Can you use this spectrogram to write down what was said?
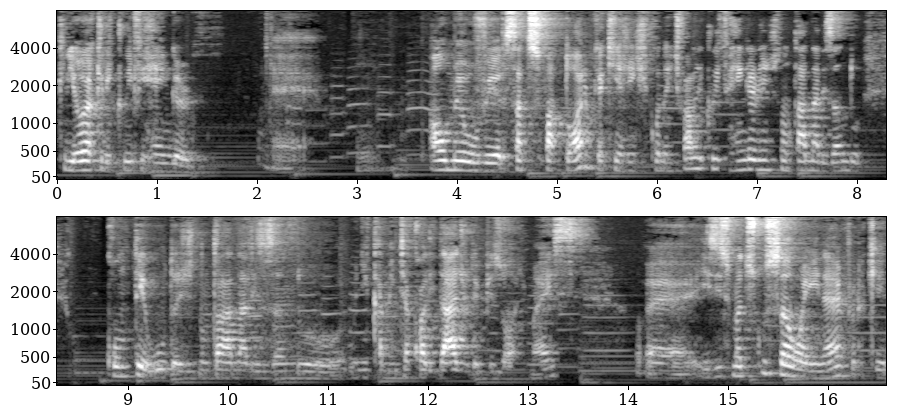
criou aquele cliffhanger, é, ao meu ver, satisfatório, porque aqui a gente, quando a gente fala de cliffhanger, a gente não está analisando conteúdo, a gente não está analisando unicamente a qualidade do episódio, mas é, existe uma discussão aí, né? Porque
